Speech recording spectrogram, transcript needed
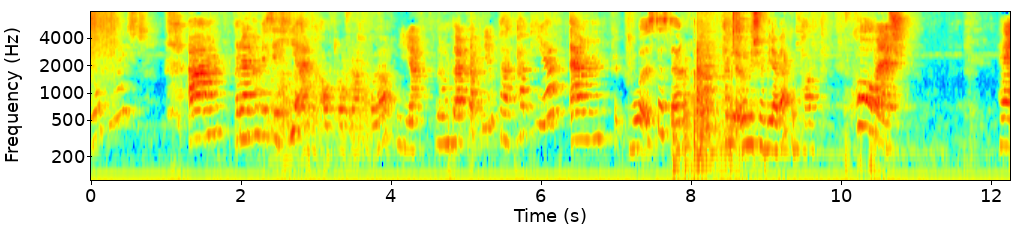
So vielleicht. Ähm, und dann können wir es ja hier einfach auch drauf machen, oder? Ja. Noch ein Blatt Papier? Papier. Ähm, wo ist das denn? Haben wir irgendwie schon wieder weggepackt. Komisch. Hä?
